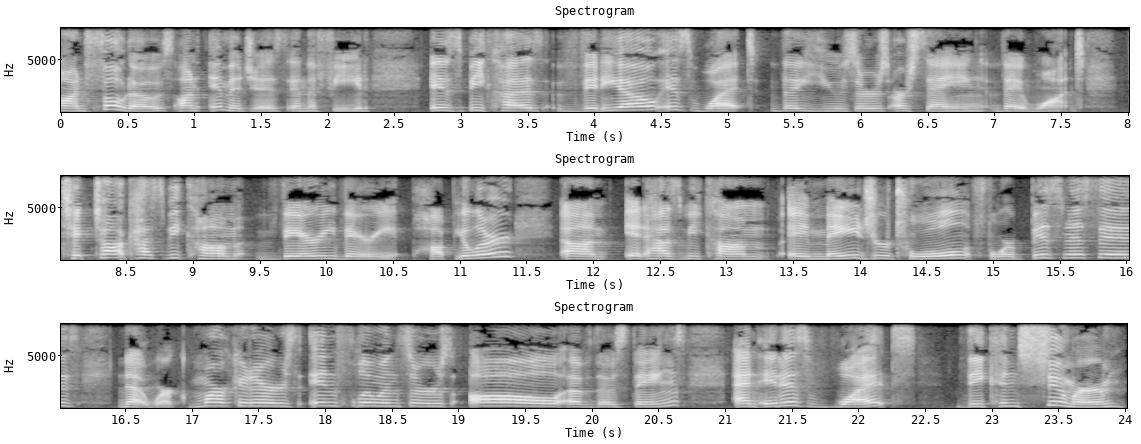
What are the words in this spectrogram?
on photos, on images in the feed is because video is what the users are saying they want. TikTok has become very, very popular. Um, it has become a major tool for businesses, network marketers, influencers, all of those things. And it is what the consumer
